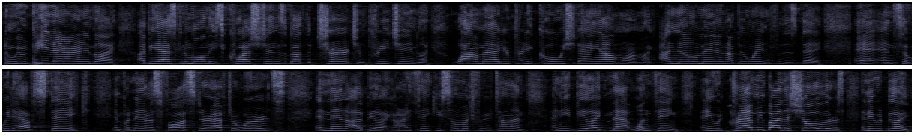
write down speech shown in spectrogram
and we would be there, and be like, I'd be asking him all these questions about the church and preaching. He'd be like, Wow, Matt, you're pretty cool. We should hang out more. I'm like, I know, man. I've been waiting for this day. And, and, so we'd have steak and bananas Foster afterwards. And then I'd be like, All right, thank you so much for your time. And he'd be like, Matt, one thing. And he would grab me by the shoulders, and he would be like,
